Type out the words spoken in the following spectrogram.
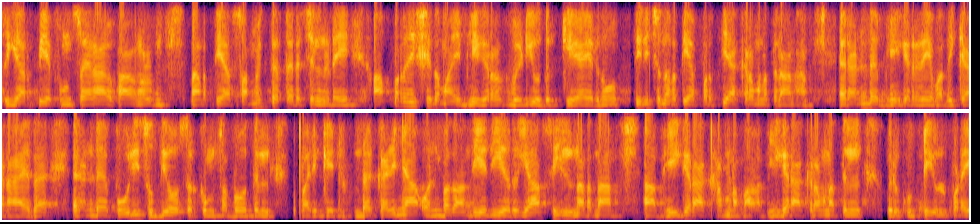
സി ആർ പി എഫും സേനാ വിഭാഗങ്ങളും നടത്തിയ സംയുക്ത തെരച്ചിലിനിടെ അപ്രതീക്ഷിതമായി ഭീകരർ വെടിയുതിർക്കുകയായിരുന്നു. തിരിച്ചു നടത്തിയ പ്രത്യാക്രമണത്തിലാണ് രണ്ട് ഭീകരരെ വധിക്കാനായത്. രണ്ട് പോലീസ് ഉദ്യോഗസ്ഥർക്കും സംഭവത്തിൽ പരിക്കേറ്റിട്ടുണ്ട്. കഴിഞ്ഞ ഒൻപതാം തീയതി റിയാസിയിൽ നടന്ന ഭീകരാക്രമണം. ആ ഭീകരാക്രമണത്തിൽ ഒരു കുട്ടി ഉൾപ്പെടെ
